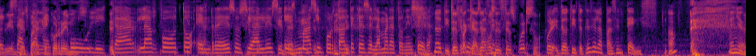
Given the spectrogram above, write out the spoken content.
pero ¿y entonces ¿para qué exactamente. corremos? Publicar la foto en redes sociales ¿Qué es más importante que hacer la maratón entera. No, Tito, Entonces, ¿para qué hacemos pasen- este esfuerzo? Por, no, Tito, que se la pase en tenis, ¿no? Señor.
